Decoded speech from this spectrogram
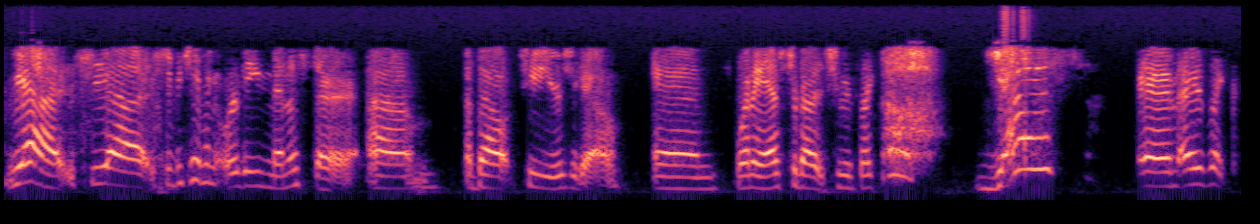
Yeah, she uh she became an ordained minister um about two years ago, and when I asked her about it, she was like, oh, "Yes," and I was like,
